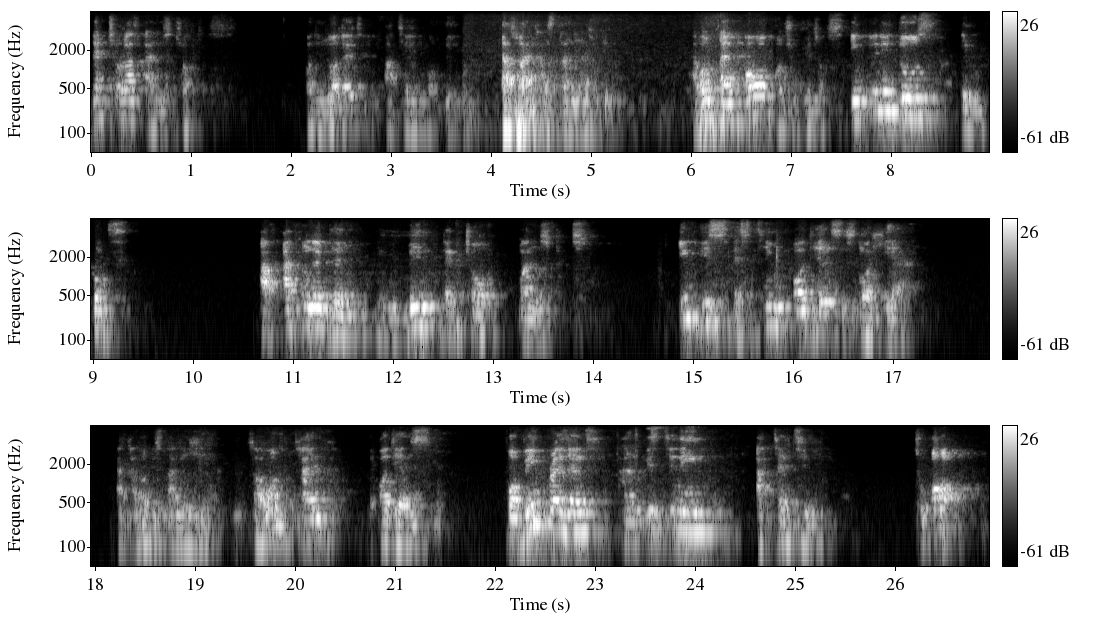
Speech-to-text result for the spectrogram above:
lecturers, and instructors for the knowledge imparted on me. That's why I can stand here today. I want to thank all contributors, including those in proxy. I've acknowledged them in the main lecture manuscript. if this esteemed audience is not here, I cannot be standing here. So I want to thank the audience for being present and listening attentively. To all,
